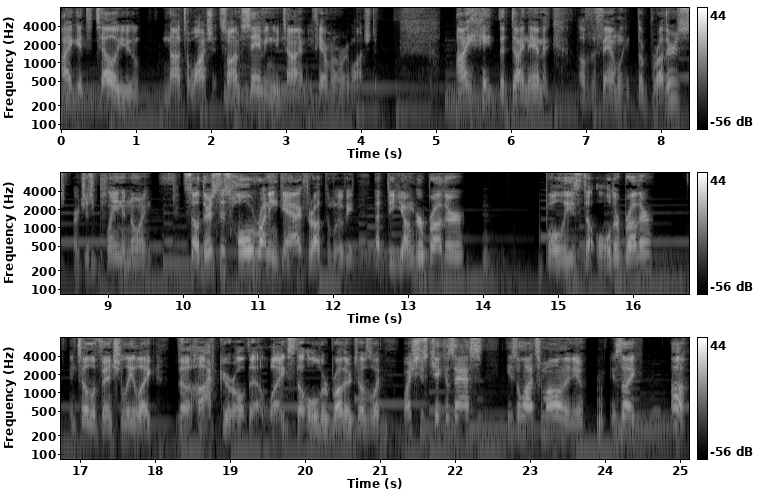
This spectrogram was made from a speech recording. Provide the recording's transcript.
I get to tell you not to watch it. So I'm saving you time if you haven't already watched it. I hate the dynamic of the family. The brothers are just plain annoying. So there's this whole running gag throughout the movie that the younger brother bullies the older brother until eventually, like, the hot girl that likes the older brother tells like, why don't you kick his ass? He's a lot smaller than you. He's like, oh,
